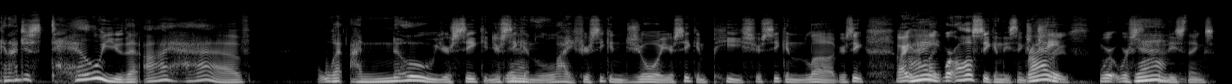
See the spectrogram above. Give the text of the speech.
can i just tell you that i have what i know you're seeking you're seeking Yes. life you're seeking joy you're seeking peace you're seeking love you're seeking right, Right. like we're all seeking these things Right. truth we're, we're Yeah. seeking these things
